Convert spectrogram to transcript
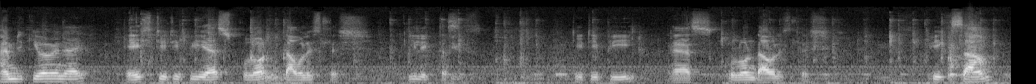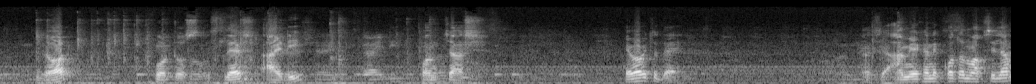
আইএমজি কীভাবে নেয়? এইচ টিটিপিএস কোলন ডাবল স্ল্যাশ কী লিখতেছে? TTP S colon double slash picsum dot photos slash ID পঞ্চাশ। এভাবে তো দেয়। আচ্ছা আমি এখানে কত মাপছিলাম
